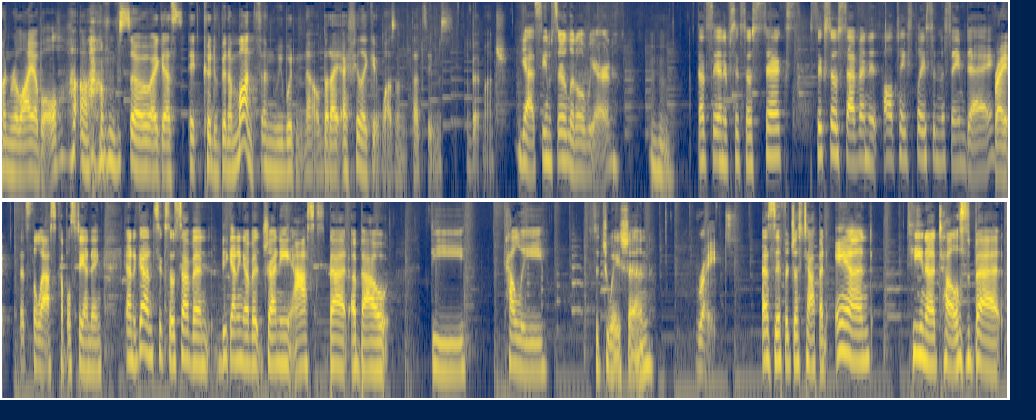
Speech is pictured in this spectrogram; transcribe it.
unreliable. Um, so I guess it could have been a month and we wouldn't know. But I, I feel like it wasn't. That seems a bit much. Yeah, it seems they're a little weird. That's the end of 606. 607, it all takes place in the same day. Right. That's the last couple standing. And again, 607, beginning of it, Jenny asks Bette about the Kelly situation Right. as if it just happened. And Tina tells Bette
